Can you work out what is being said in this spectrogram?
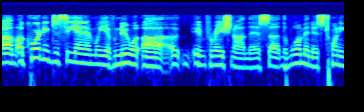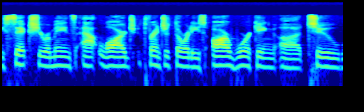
Um, according to CNN, we have new uh, information on this. Uh, the woman is 26. She remains at large. French authorities are working uh, to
